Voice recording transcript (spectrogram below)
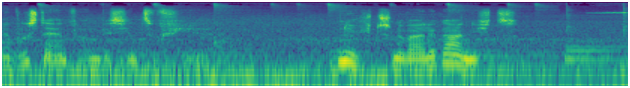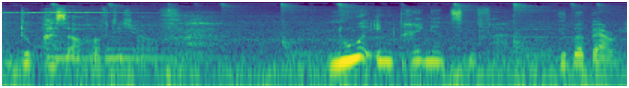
Er wusste einfach ein bisschen zu viel. Nichts, eine Weile gar nichts. Und du pass auch auf dich auf. Nur im dringendsten Fall. Über Barry.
